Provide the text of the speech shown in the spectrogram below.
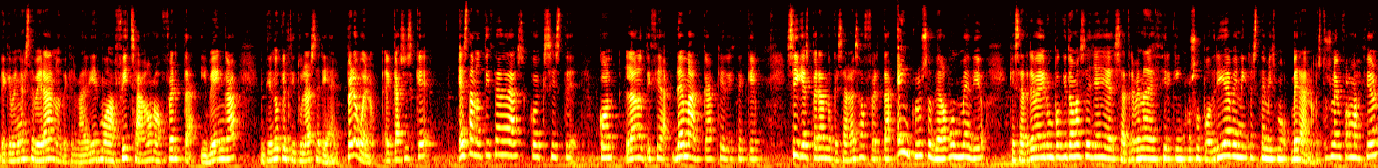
de que venga este verano, de que el Madrid mueva ficha, haga una oferta y venga, entiendo que el titular sería él. Pero bueno, el caso es que esta noticia de AS coexiste con la noticia de marca que dice que sigue esperando que se haga esa oferta e incluso de algún medio que se atreve a ir un poquito más allá y se atreven a decir que incluso podría venir este mismo verano. Esto es una información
